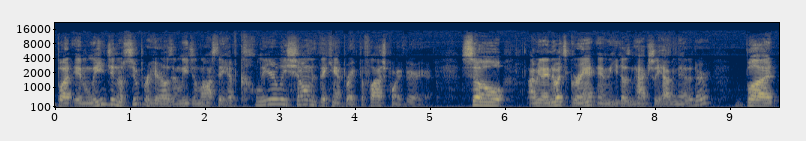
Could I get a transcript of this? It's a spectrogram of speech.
but in Legion of Superheroes and Legion Lost, they have clearly shown that they can't break the Flashpoint barrier. So, I mean, I know it's Grant and he doesn't actually have an editor, but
